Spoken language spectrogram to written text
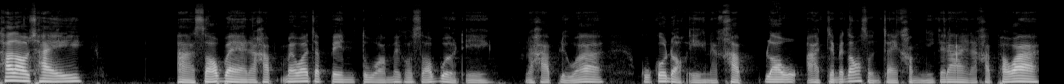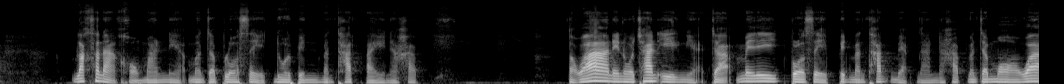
ถ้าเราใช้ซอฟต์แวร์นะครับ ไม่ว่าจะเป็นตัว Microsoft Word เองนะครับ หรือว่า Google Doc เองนะครับ เราอาจจะไม่ต้องสนใจคำนี้ก็ได้นะครับ เพราะว่าลักษณะของมันเนี่ย มันจะโปรเซสโดยเป็นบรรทัดไปนะครับ แต่ว่าใน Notion เองเนี่ย จะไม่ได้โปรเซสเป็นบรรทัดแบบนั้นนะครับ มันจะมองว่า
